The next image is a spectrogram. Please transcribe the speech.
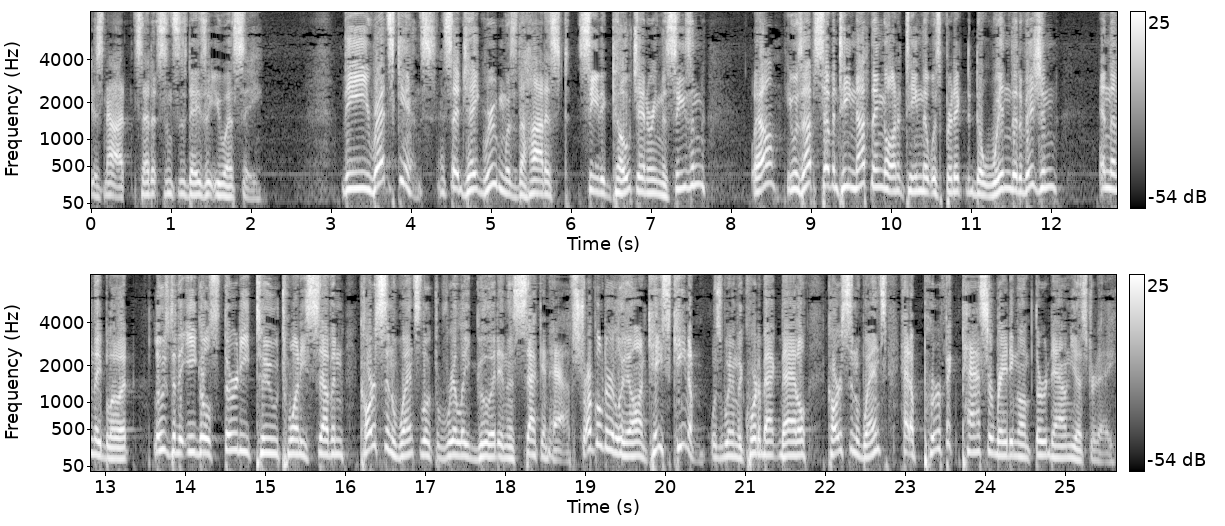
Just not. Said it since his days at USC. The Redskins. I said Jay Gruden was the hottest seeded coach entering the season. Well, he was up 17 nothing on a team that was predicted to win the division, and then they blew it. Lose to the Eagles 32-27. Carson Wentz looked really good in the second half. Struggled early on. Case Keenum was winning the quarterback battle. Carson Wentz had a perfect passer rating on third down yesterday.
